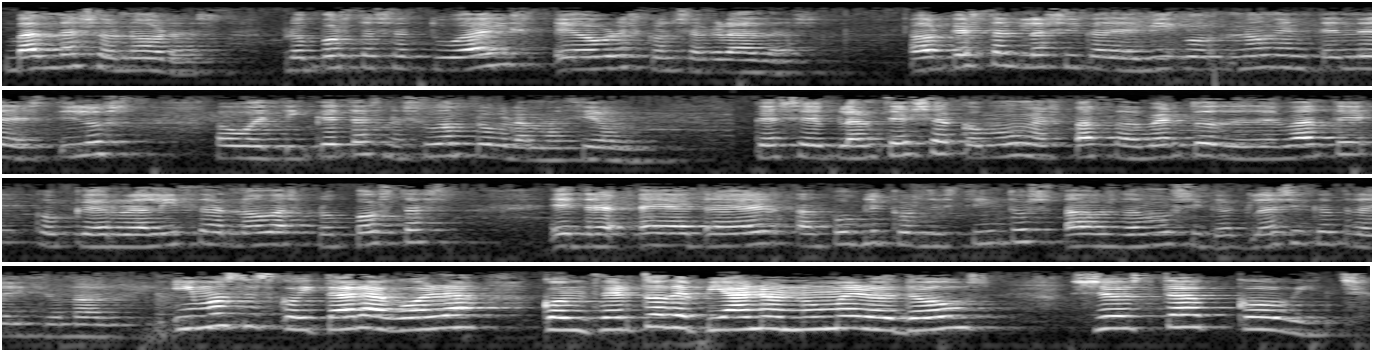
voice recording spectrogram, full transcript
bandas sonoras, propostas actuais e obras consagradas, A Orquesta Clásica de Vigo non entende de estilos ou etiquetas na súa programación, que se plantexa como un espazo aberto de debate co que realiza novas propostas e, e atraer a públicos distintos aos da música clásica tradicional. Imos escoitar agora concerto de piano número 2 Shostakovich.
